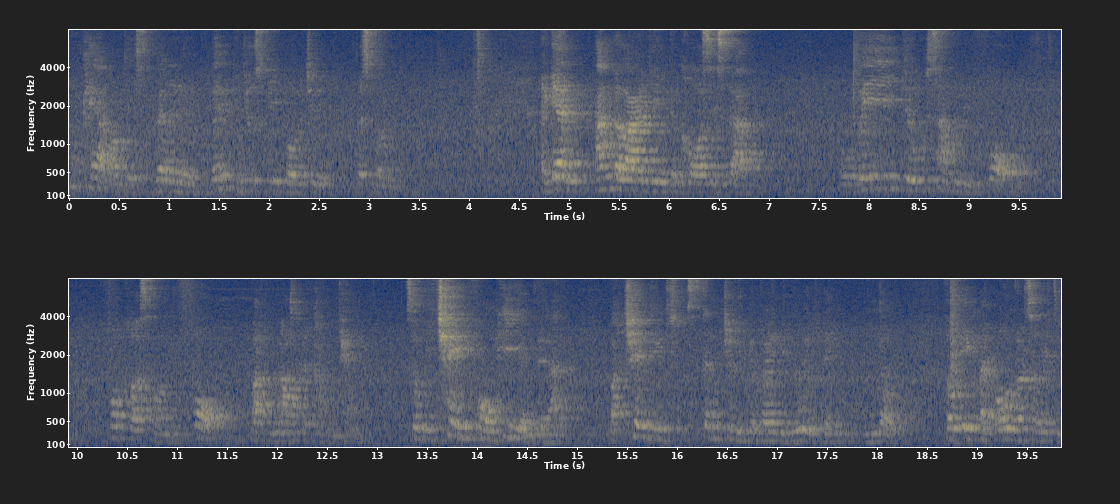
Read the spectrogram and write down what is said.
who care about this? Whether they, produce people to respond. Again, underlining the cause is that we do some reform, focus on form, but not the content. So we change form here and there, but changing substantially the way we do anything, no. So in my own rosary to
